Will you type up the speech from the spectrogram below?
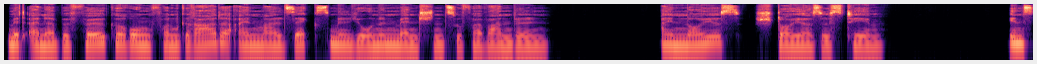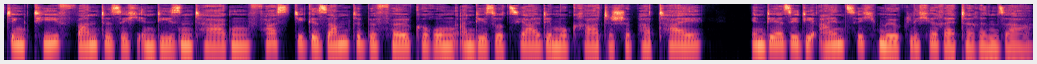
mit einer Bevölkerung von gerade einmal sechs Millionen Menschen zu verwandeln. Ein neues Steuersystem. Instinktiv wandte sich in diesen Tagen fast die gesamte Bevölkerung an die Sozialdemokratische Partei, in der sie die einzig mögliche Retterin sah.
